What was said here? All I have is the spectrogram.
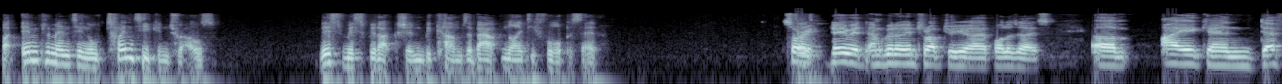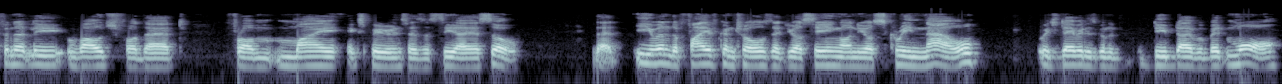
By implementing all 20 controls, this risk reduction becomes about 94%. Sorry, so, David, I'm going to interrupt you here. I apologize. Um, I can definitely vouch for that from my experience as a CISO that even the five controls that you're seeing on your screen now, which David is going to deep dive a bit more,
